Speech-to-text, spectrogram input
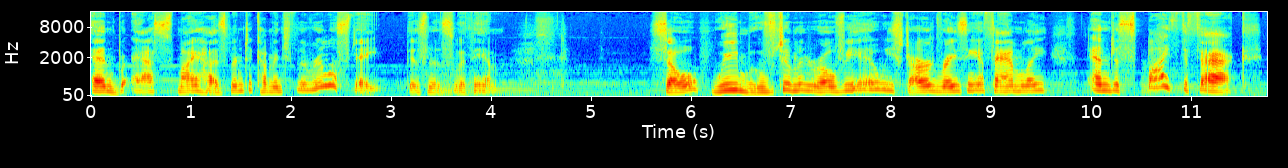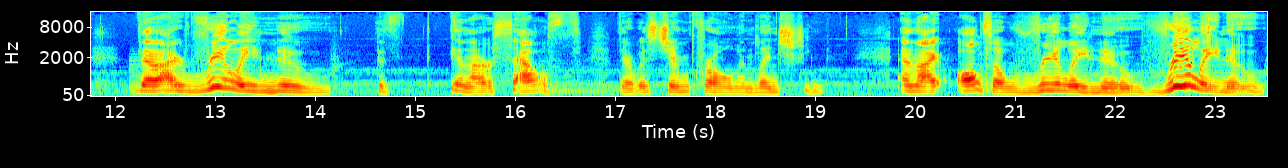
and asked my husband to come into the real estate business with him. So we moved to Monrovia, we started raising a family, and despite the fact that I really knew in our South there was Jim Crow and lynching, and I also really knew, really knew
